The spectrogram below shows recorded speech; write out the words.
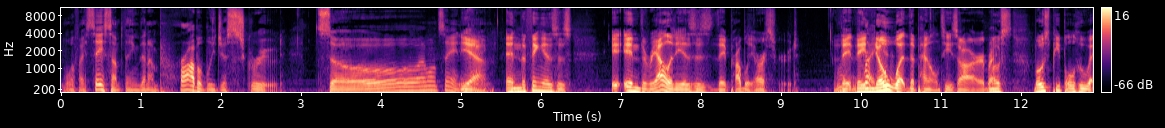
well if I say something then I'm probably just screwed. So I won't say anything. Yeah, and the thing is, is in the reality is, is they probably are screwed. They they right, know yeah. what the penalties are. Most most people who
